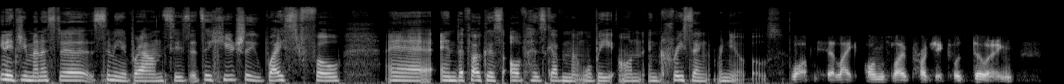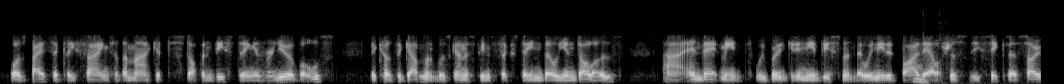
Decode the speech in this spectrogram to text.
Energy Minister Simeon Brown says it's a hugely wasteful, uh, and the focus of his government will be on increasing renewables. What the Lake Onslow project was doing was basically saying to the market to stop investing in renewables because the government was going to spend $16 billion. Uh, and that meant we weren't getting the investment that we needed by the electricity sector. So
